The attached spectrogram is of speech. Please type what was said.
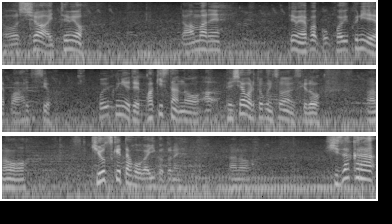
よっしゃ行ってみよう。あんまねでもやっぱこういう国でやっぱあれですよ。こういう国でパキスタンのあペシャワル特にそうなんですけどあの気をつけた方がいいことね。あの膝から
